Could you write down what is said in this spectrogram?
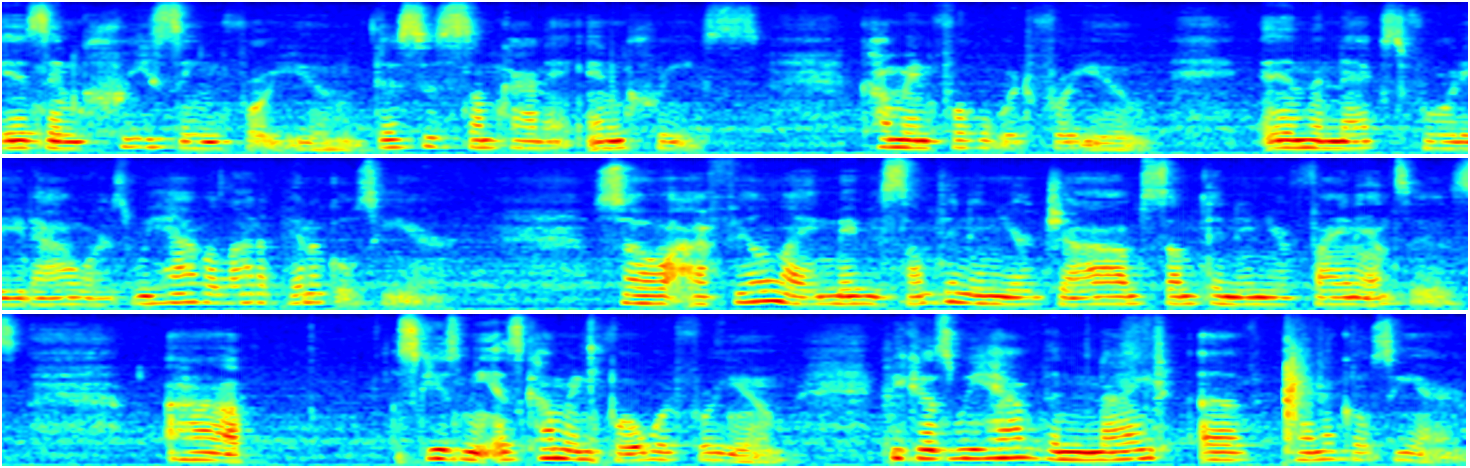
is increasing for you. This is some kind of increase coming forward for you in the next 48 hours. We have a lot of pentacles here. So I feel like maybe something in your job, something in your finances, uh, excuse me, is coming forward for you. Because we have the Knight of Pentacles here.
